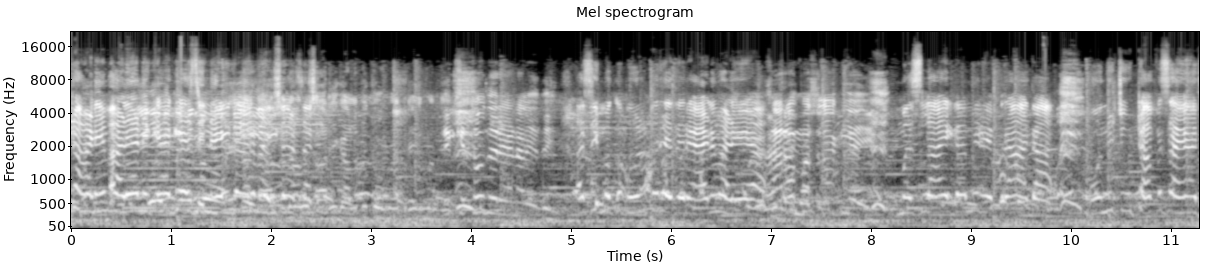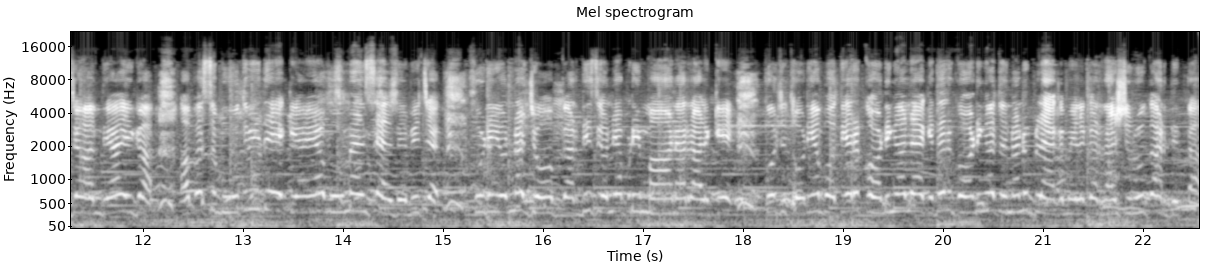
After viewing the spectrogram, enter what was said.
ਥਾਣੇ ਵਾਲਿਆਂ ਨੇ ਕਿਹਾ ਕਿ ਅਸੀਂ ਨਹੀਂ ਕਾਰਵਾਈ ਕਰ ਸਕਦੇ। ਸਾਰੀ ਗੱਲ ਵੀ 2 ਮਿੰਟ ਮੰਦੀ ਕਿੱਥੋਂ ਦੇ ਰਹਿਣ ਵਾਲੇ ਤੁਸੀਂ? ਅਸੀਂ ਮਕਬੂਲਪੁਰੇ ਦੇ ਰਹਿਣ ਵਾਲੇ ਆ। ਸਾਰਾ ਮਸਲਾ ਕੀ ਹੈ ਜੀ? ਮਸਲਾ ਆਏਗਾ ਮੇਰੇ ਭਰਾ ਦਾ। ਉਹਨੂੰ ਝੂਠਾ ਫਸਾਇਆ ਜਾਂਦਿਆ ਹੈਗਾ। ਆਪਾਂ ਸਬੂਤ ਵੀ ਦੇ ਕੇ ਆਏ ਆ ਵੂਮਨ ਸੈਲ ਦੇ ਵਿੱਚ। ਕੁੜੀ ਉਹਨਾਂ ਜੌਬ ਕਰਦੀ ਸੀ ਉਹਨੇ ਆਪਣੀ ਮਾਂ ਨਾਲ ਰਲ ਕੇ ਕੁਝ ਥੋੜੀਆਂ ਬਹੁਤੀਆਂ ਰਿਕਾਰਡਿੰਗਾਂ ਲੈ ਕੇ ਤੇ ਰਿਕਾਰਡਿੰਗਾਂ ਤੋਂ ਉਹਨਾਂ ਨੂੰ ਬਲੈਕਮੇਲ ਕਰਨਾ ਸ਼ੁਰੂ ਕਰ ਦਿੱਤਾ।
